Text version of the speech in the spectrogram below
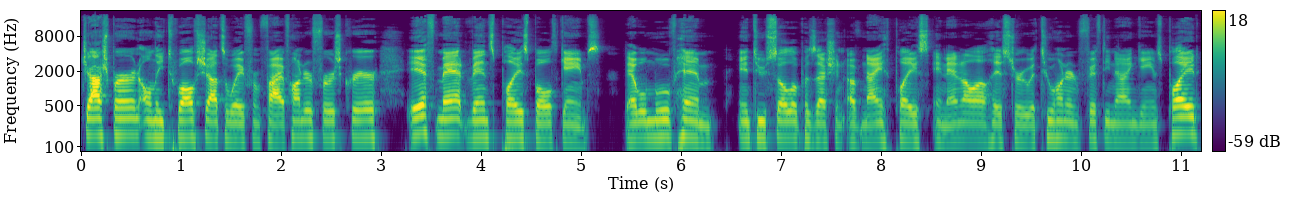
Josh Byrne, only 12 shots away from 500 for his career. If Matt Vinc plays both games, that will move him into solo possession of ninth place in NLL history with 259 games played,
